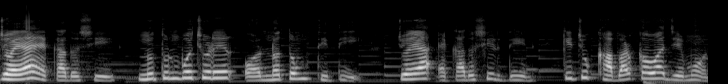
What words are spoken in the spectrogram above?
জয়া একাদশী, নতুন বছরের অন্যতম তিথি। জয়া একাদশীর দিন, কিছু খাবার খাওয়া যেমন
